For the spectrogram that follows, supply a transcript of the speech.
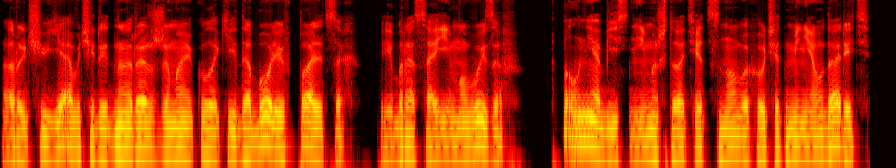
Рычу я, в очередной раз сжимая кулаки до боли в пальцах и бросая ему вызов. Вполне объяснимо, что отец снова хочет меня ударить.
